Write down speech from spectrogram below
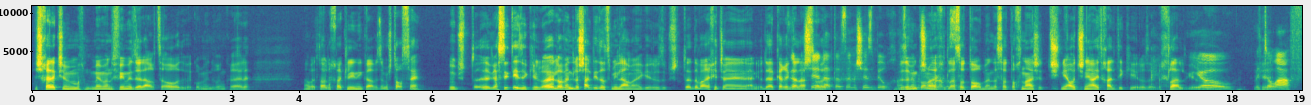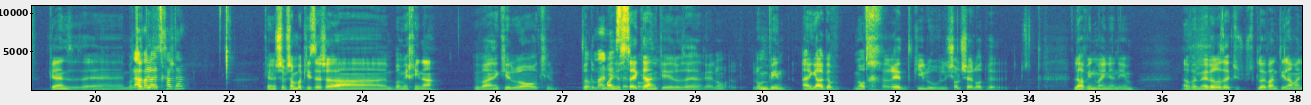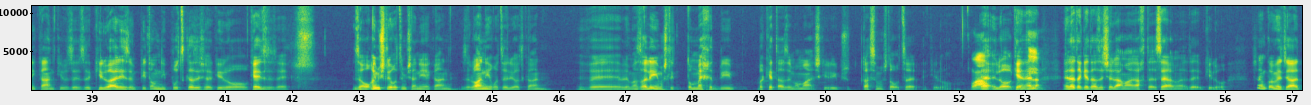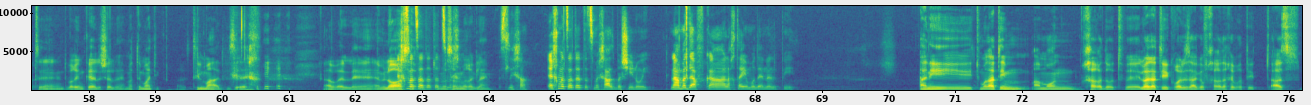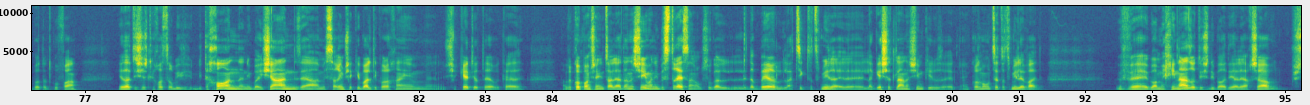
יש חלק שממנפים את זה להרצאות וכל מיני דברים כאלה, אבל אתה הולך לקליניקה וזה מה שאתה עושה. ופשוט אה, עשיתי את זה, כאילו, לא, לא, לא שאלתי את עצמי למה, כאילו, זה פשוט הדבר היחיד שאני יודע כרגע לעשות. זה מה שידעת, זה מה שהסבירו לך. וזה במקום ללכת לעשות תואר בהנדסת תוכנה, ששנייה, עוד שנייה התחלתי, כאילו, זה בכלל, כאילו. יואו, כן. מטורף. כן, זה, זה... למה לא התחלת? כי אני יושב שם בכיסא של ה... במכינה, ואני כאילו לא, כאילו, טוב, מה אני עושה כאן, כאילו, זה, לא, לא מבין. אני אגב מאוד חרד, כאילו, לשאול שאלות ולהבין מה העניינים. אבל מעבר לזה, פשוט לא הבנתי למה אני כאן, כאילו זה, זה כאילו היה לי איזה פתאום ניפוץ כזה של כאילו, אוקיי, זה, זה, זה ההורים שלי רוצים שאני אהיה כאן, זה לא אני רוצה להיות כאן, ולמזלי, אמא שלי תומכת בי בקטע הזה ממש, כאילו, היא פשוט תעשה מה שאתה רוצה, כאילו... וואו. אה, לא, כן, אין לה, אין לה את הקטע הזה של למה הלכת לזה, זה, כאילו, יש להם כל מיני, את אה, דברים כאלה של מתמטיקה, תלמד וזה, אבל אה, הם לא... איך מצאת את עצמך? הם לא שמים רגליים. סליחה. איך מצאת את עצמך אז בשינוי? למה דווקא הלכת עוד NLP? אני התמודדתי עם המון חרדות, ולא ידעתי לקרוא לזה אגב חרדה חברתית אז, באותה תקופה. ידעתי שיש לי חוסר ביטחון, אני ביישן, זה המסרים שקיבלתי כל החיים, שקט יותר וכאלה. אבל כל פעם שאני נמצא ליד אנשים, אני בסטרס, אני לא מסוגל לדבר, להציג את עצמי, לגשת לאנשים, כאילו, זה, אני כל הזמן מוצא את עצמי לבד. ובמכינה הזאת שדיברתי עליה עכשיו,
